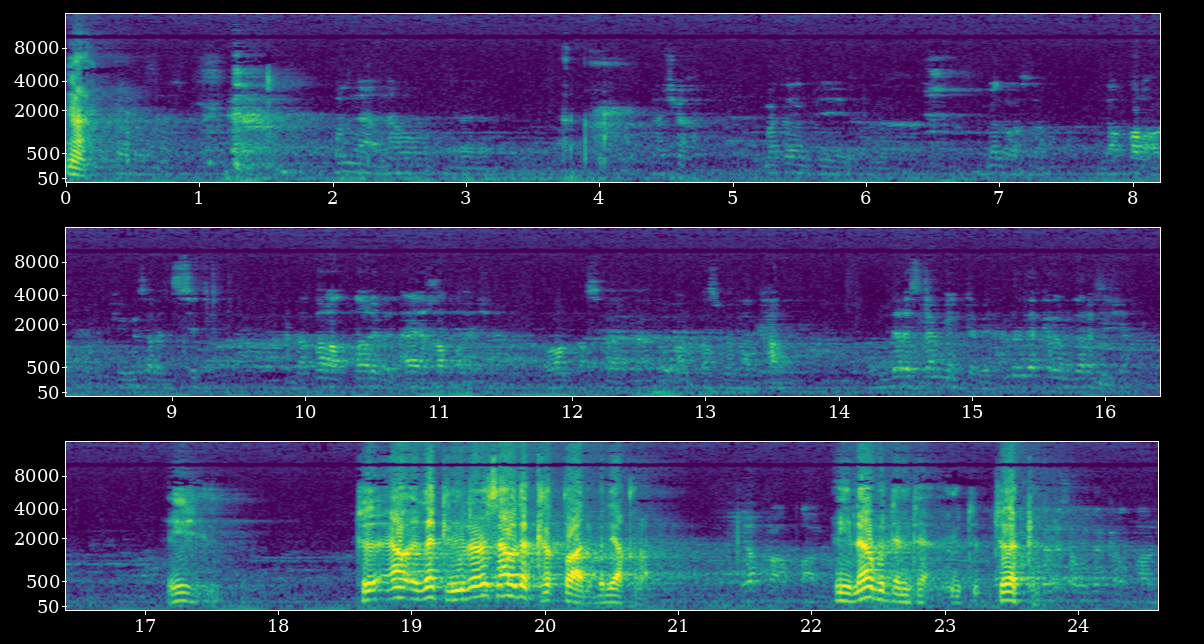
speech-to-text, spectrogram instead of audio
نعم. قلنا أنه يا شيخ مثلا في المدرسة إذا قرأ في مسألة الستر إذا قرأ الطالب الآية خطأ يا شيخ وأنقص وأنقص مثلا حرف المدرس لم ينتبه. هل يذكر المدرس يا شيخ؟ إيه. ذكر المدرس أو ذكر الطالب اللي يقرأ؟ يقرأ الطالب. لا بد أن ت- أن تذكر المدرس أو يذكر الطالب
